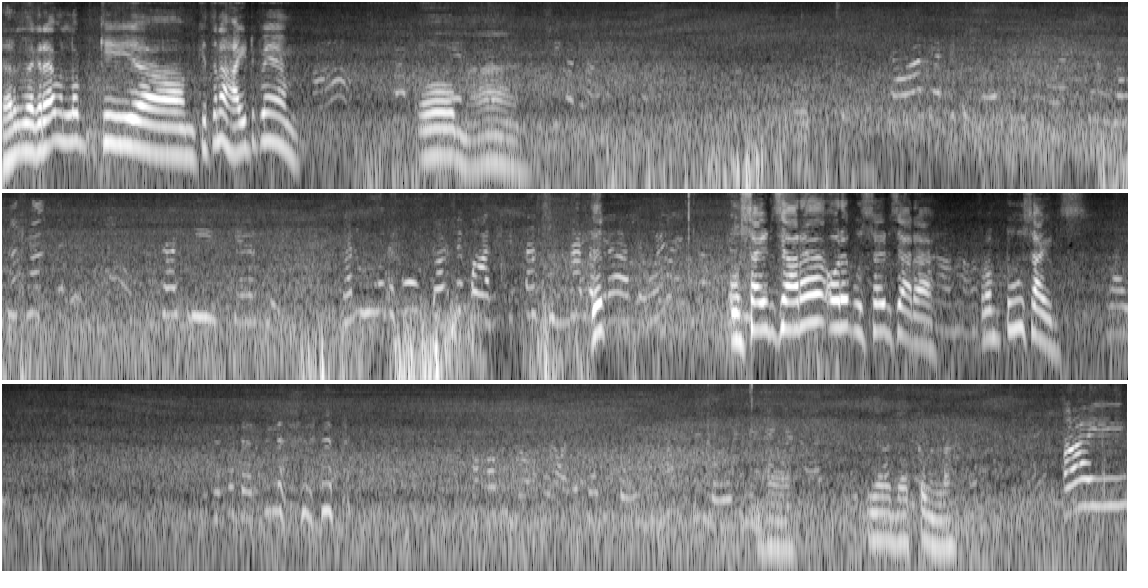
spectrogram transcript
डर लग रहा है मतलब कि आ, कितना हाइट पे हैं हम? ओ मैन आते हुए उस साइड से आ रहा है और एक उस साइड से आ रहा है। फ्रॉम टू साइड्स डर भी लग रहा है। पापा भी डॉक्टर आ गए थे अभी कोई भी ना कोई लोग नहीं हाँ यार डॉग का मिलना है हाय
